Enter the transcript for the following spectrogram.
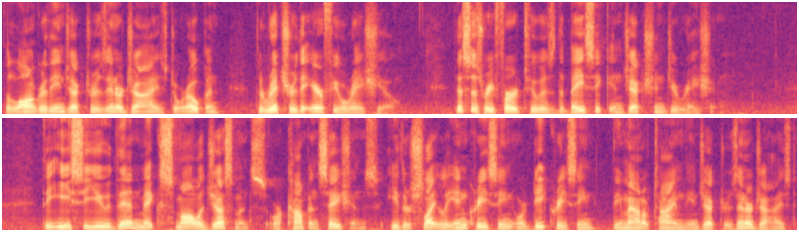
The longer the injector is energized or open, the richer the air-fuel ratio. This is referred to as the basic injection duration. The ECU then makes small adjustments or compensations, either slightly increasing or decreasing the amount of time the injector is energized,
